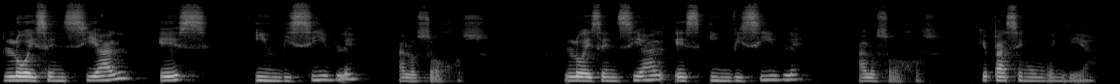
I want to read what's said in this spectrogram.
lo esencial es invisible a los ojos. Lo esencial es invisible a los ojos. Que pasen un buen día.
